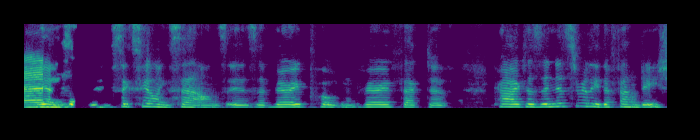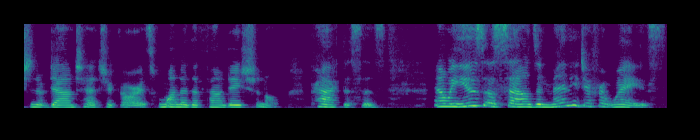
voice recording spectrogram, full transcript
And yes, six healing sounds is a very potent, very effective practice, and it's really the foundation of Tao Tantric arts, one of the foundational practices. And we use those sounds in many different ways,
